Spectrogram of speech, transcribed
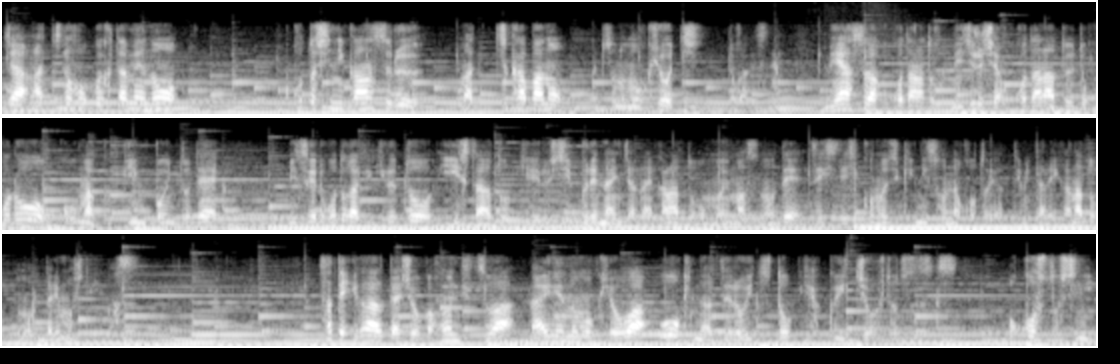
じゃああっちの方向行くための今年に関する、まあ、近場のその目標値とかですね目安はここだなとか目印はここだなというところをこううまくピンポイントで見つけることができるといいスタートを切れるしぶれないんじゃないかなと思いますのでぜひぜひこの時期にそんなことをやってみたらいいかなと思ったりもしています。さて、いかがだったでしょうか？本日は来年の目標は大きな01と101を1つずつ起こす年に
